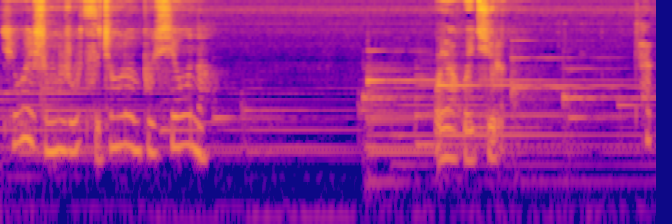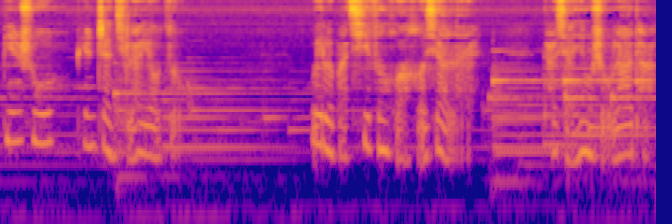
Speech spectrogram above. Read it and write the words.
却为什么如此争论不休呢？我要回去了。他边说边站起来要走。为了把气氛缓和下来，他想用手拉他，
